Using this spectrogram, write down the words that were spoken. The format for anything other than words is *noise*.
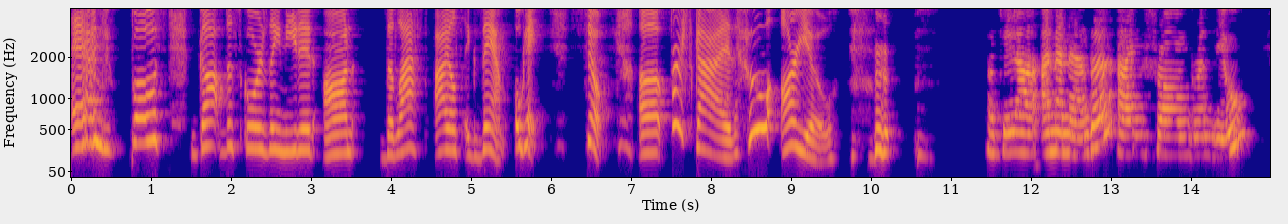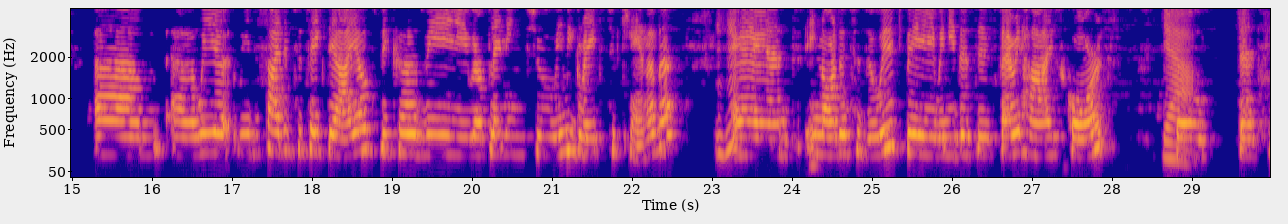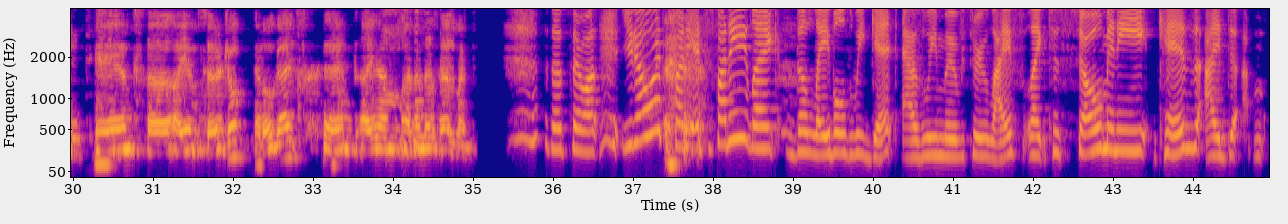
and both got the scores they needed on the last IELTS exam. Okay, so uh, first, guys, who are you? *laughs* okay, uh, I'm Ananda. I'm from Brazil. Um, uh, we we decided to take the IELTS because we were planning to immigrate to Canada. Mm-hmm. And in order to do it, we, we needed these very high scores. Yeah. So that's it. And uh, I am Sergio. Hello, guys. And I am *laughs* Ananda's husband. *laughs* That's so awesome. You know what's funny? it's *laughs* funny, like the labels we get as we move through life. Like to so many kids, I d-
